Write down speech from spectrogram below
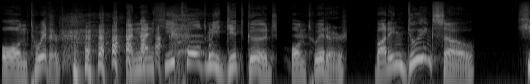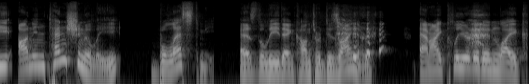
on Twitter, and then he told me get good on Twitter. But in doing so, he unintentionally blessed me as the lead encounter designer, and I cleared it in like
